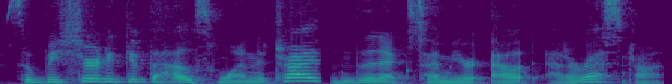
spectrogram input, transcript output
So be sure to give the house wine a try the next time you're out at a restaurant.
